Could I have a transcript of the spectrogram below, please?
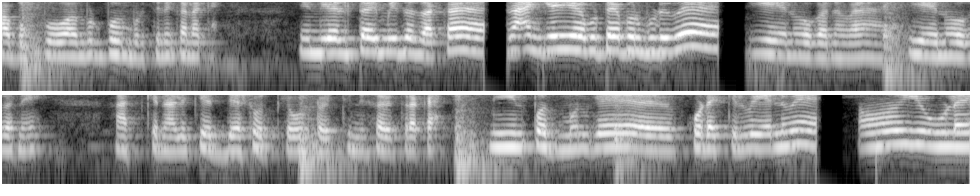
ಹಬ್ಬಕ್ಕೆ ಅಂದ್ಬಿಟ್ಟು ಬಂದ್ಬಿಡ್ತೀನಿ ಕಣಕ್ಕೆ. ಇನ್ನು ಎಲ್ಲಿ ಟೈಮ್ ಇದ್ದದಕ್ಕ? ಹಂಗೆ ಹೇಳ್ಬಿಟ್ಟೆ ಬಂದ್ಬಿಡುವೆ. ಏನು ಹೋಗನವ, ಏನು ಹೋಗನೆ. ಅದಕ್ಕೆ ನಾಳೆ ಎದ್ದೆಷ್ಟು ಹೊತ್ತಿಗೆ ಹೊಟ್ಟೋಗ್ತೀನಿ ಸವಿತ್ರಕ್ಕ. ನೀನು ಪದ್ಮನ್ಗೆ ಕೊಡಕ್ಕಿಲ್ವ ಏನುವೆ ಇವಳೆ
